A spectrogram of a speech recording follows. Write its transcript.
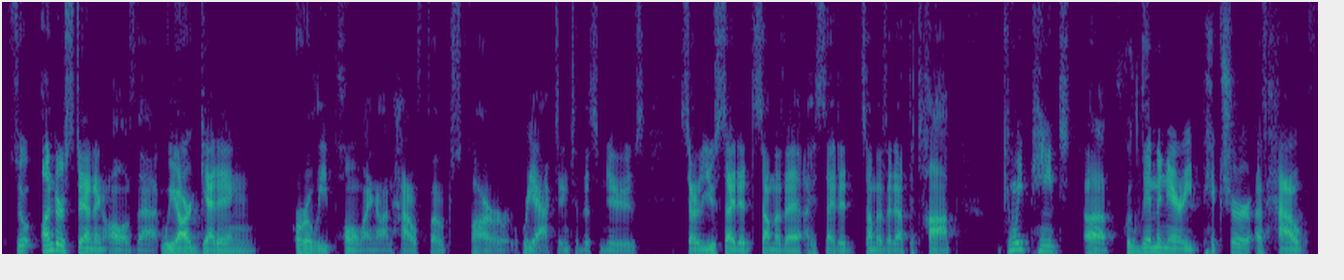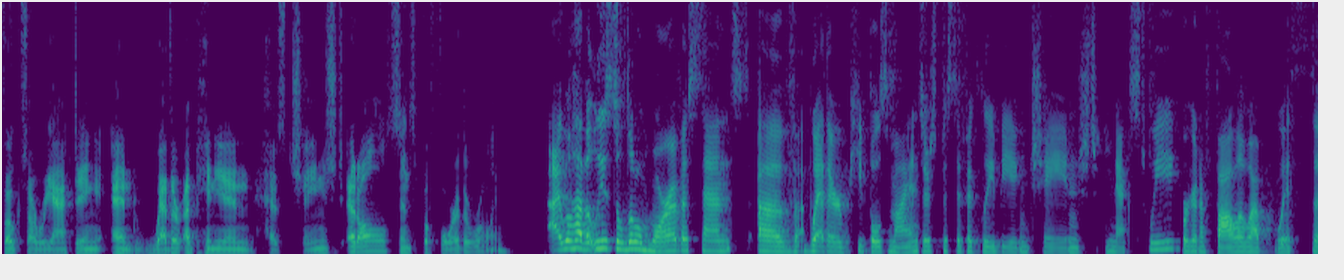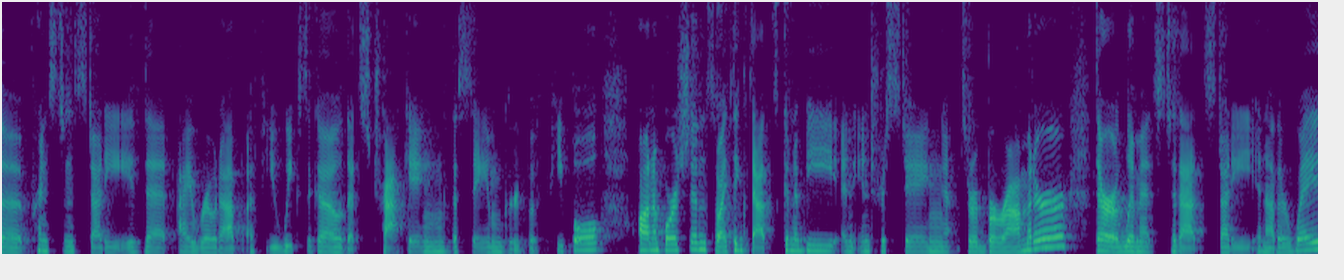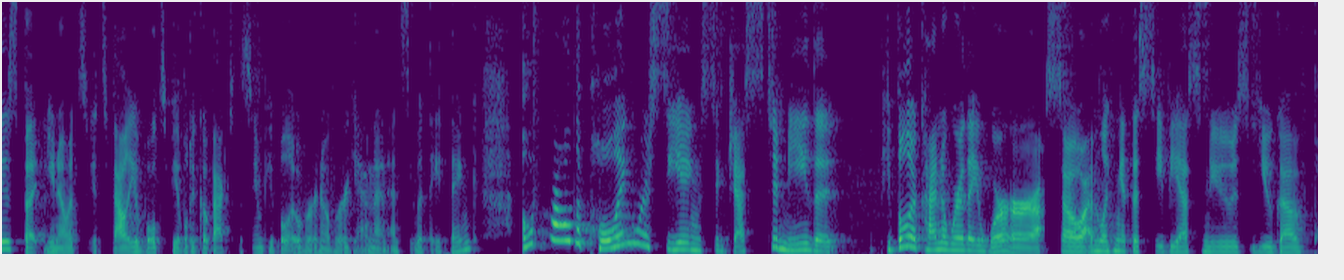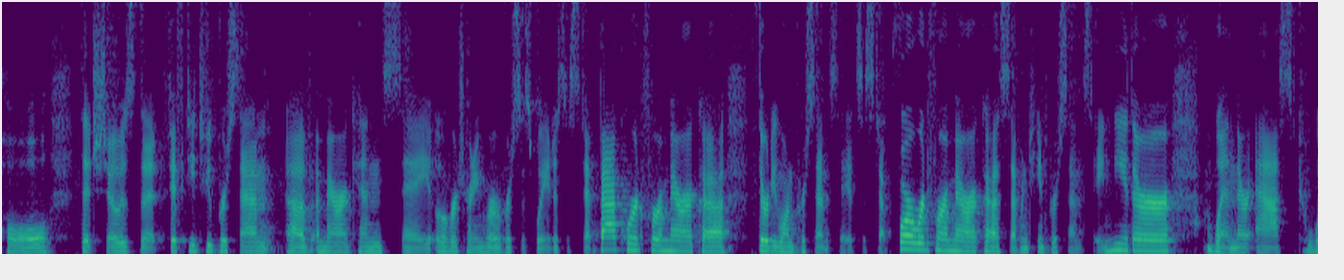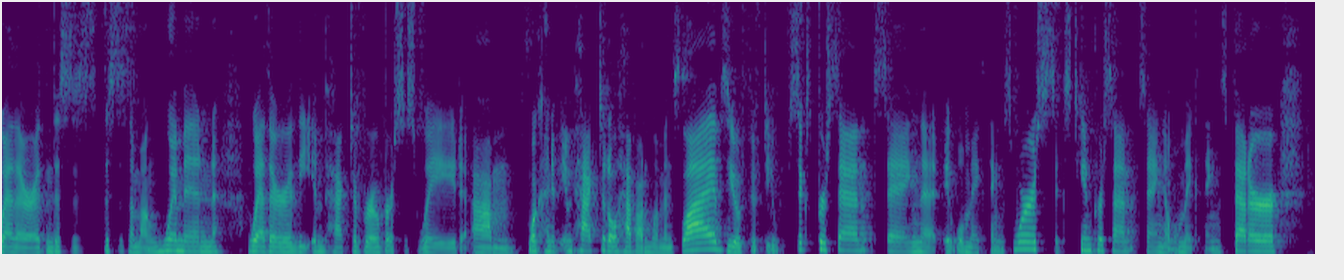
So understanding all of that, we are getting early polling on how folks are reacting to this news. So you cited some of it, I cited some of it at the top. Can we paint a preliminary picture of how folks are reacting and whether opinion has changed at all since before the ruling? I will have at least a little more of a sense of whether people's minds are specifically being changed next week. We're going to follow up with the Princeton study that I wrote up a few weeks ago that's tracking the same group of people on abortion. So I think that's going to be an interesting sort of barometer. There are limits to that study in other ways, but you know, it's it's valuable to be able to go back to the same people over and over again and, and see what they think. Overall, the polling we're seeing suggests to me that people are kind of where they were. So I'm looking at the CBS News YouGov poll that shows that 52% of Americans say overturning Roe versus Wade is a step backward for America, 31% say it's a step forward for America, 17% say neither. When they're asked whether this is this is among women, whether the impact of Roe versus Wade, um, what kind of impact it'll have on women's lives, you have 56% saying that it will make things worse, 16% saying it will make things better,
